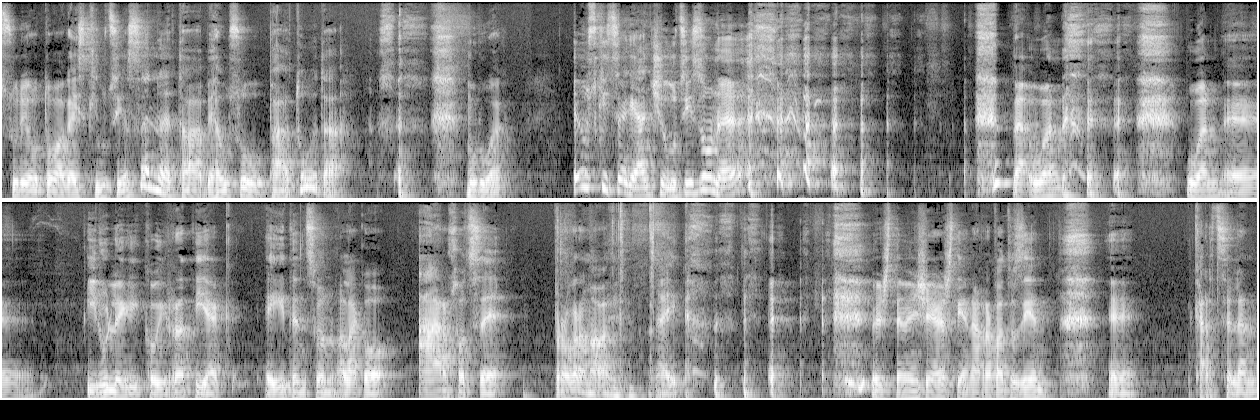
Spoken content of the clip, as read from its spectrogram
zure otoa gaizki utzia zen, eta behauzu patu, eta muruak. Euskitze gehantxe utzi zuen, eh? da, uan, uan eh, irulegiko irratiak egiten zuen alako ahar jotze programa bat. Hai. Beste ben segastian harrapatu ziren, eh, kartzelan,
